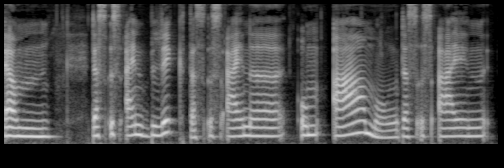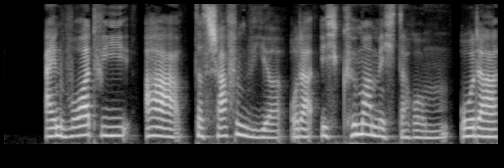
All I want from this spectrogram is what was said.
ähm, das ist ein Blick, das ist eine Umarmung, das ist ein, ein Wort wie, ah, das schaffen wir oder ich kümmere mich darum oder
